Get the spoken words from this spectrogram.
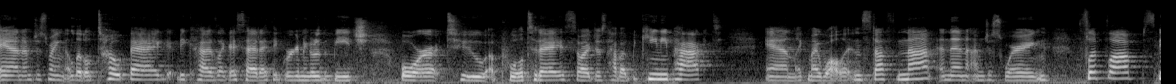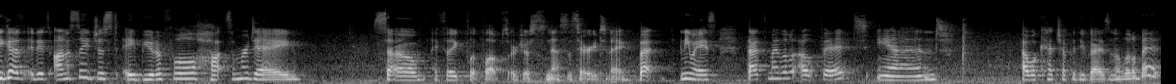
and I'm just wearing a little tote bag because like I said I think we're gonna go to the beach or to a pool today. So I just have a bikini packed and like my wallet and stuff and that. And then I'm just wearing flip-flops because it is honestly just a beautiful hot summer day. So I feel like flip-flops are just necessary today. But anyways that's my little outfit and I will catch up with you guys in a little bit.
